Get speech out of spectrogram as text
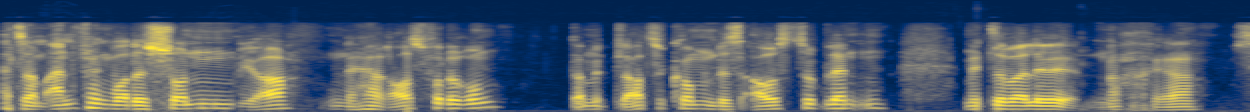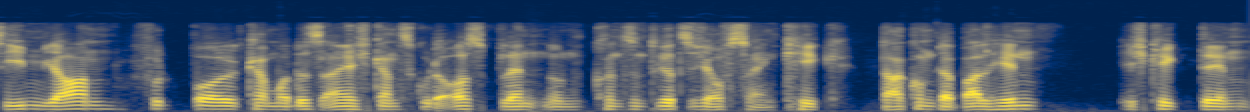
Also am Anfang war das schon ja eine Herausforderung, damit klarzukommen, das auszublenden. Mittlerweile nach ja, sieben Jahren Football kann man das eigentlich ganz gut ausblenden und konzentriert sich auf seinen Kick. Da kommt der Ball hin, ich kick den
